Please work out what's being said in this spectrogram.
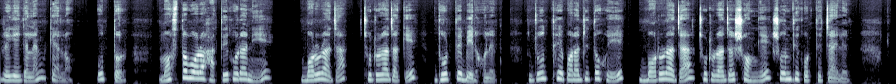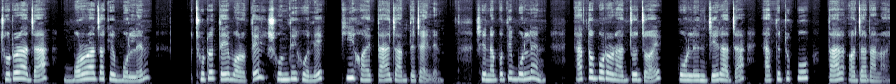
রেগে গেলেন কেন? উত্তর, মস্ত বড় হাতি ঘোড়া নিয়ে বড় রাজা ছোট রাজাকে ধরতে বের হলেন। যুদ্ধে পরাজিত হয়ে বড় রাজা ছোট রাজার সঙ্গে সন্ধি করতে চাইলেন। ছোট রাজা বড় রাজাকে বললেন, ছোটতে বড়তে সন্ধি হলে কি হয় তা জানতে চাইলেন। সেনাপতি বললেন, এত বড় রাজ্য জয় করলেন যে রাজা এতটুকু তার অজানা নয়।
